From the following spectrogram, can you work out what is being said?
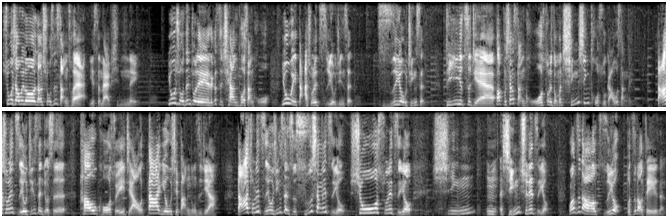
学校为了让学生上传也是蛮拼的。有学生觉得这个是强迫上课，有违大学的自由精神。自由精神，第一次见把不想上课说的这么清新脱俗、高尚的。大学的自由精神就是逃课、睡觉、打游戏、放纵自己啊。大学的自由精神是思想的自由、学术的自由、兴嗯兴趣的自由。光知道自由，不知道责任，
